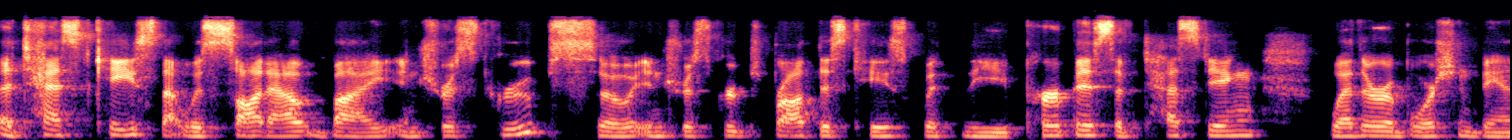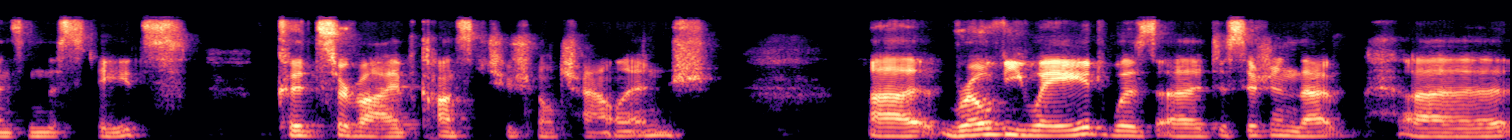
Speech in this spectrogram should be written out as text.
a test case that was sought out by interest groups. So, interest groups brought this case with the purpose of testing whether abortion bans in the states could survive constitutional challenge. Uh, Roe v. Wade was a decision that uh,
